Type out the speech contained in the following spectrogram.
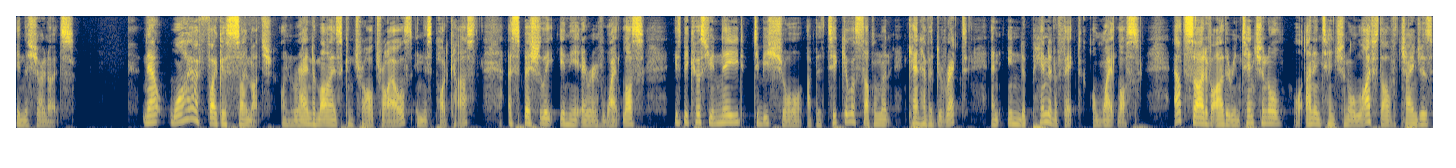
in the show notes. Now, why I focus so much on randomized controlled trials in this podcast, especially in the area of weight loss, is because you need to be sure a particular supplement can have a direct and independent effect on weight loss, outside of either intentional or unintentional lifestyle changes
